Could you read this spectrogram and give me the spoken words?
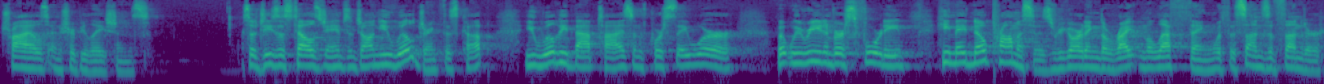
trials and tribulations. So Jesus tells James and John, You will drink this cup, you will be baptized, and of course they were. But we read in verse 40, he made no promises regarding the right and the left thing with the sons of thunder.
